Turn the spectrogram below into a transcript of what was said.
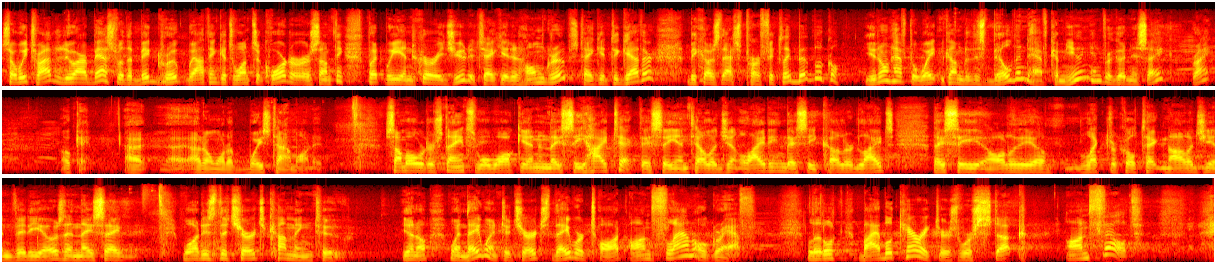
So we try to do our best with a big group. I think it's once a quarter or something, but we encourage you to take it at home groups, take it together, because that's perfectly biblical. You don't have to wait and come to this building to have communion, for goodness sake, right? Okay. I, I don't want to waste time on it. Some older saints will walk in and they see high tech. They see intelligent lighting, they see colored lights, they see all of the uh, electrical technology and videos, and they say, What is the church coming to? You know, when they went to church, they were taught on flannel graph. Little Bible characters were stuck on felt.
